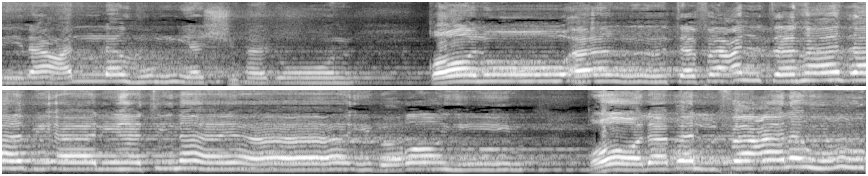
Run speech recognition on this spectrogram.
لعلهم يشهدون. قالوا أأنت فعلت هذا بآلهتنا يا إبراهيم؟ قال بل فعله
